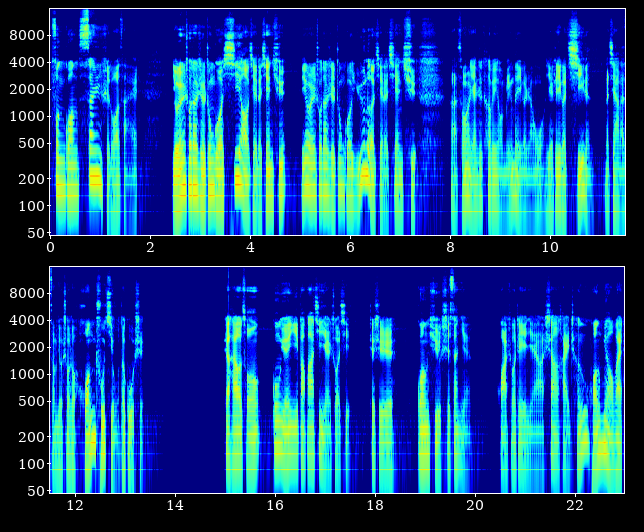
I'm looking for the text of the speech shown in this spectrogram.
风光三十多载。有人说他是中国西药界的先驱，也有人说他是中国娱乐界的先驱。啊，总而言之，特别有名的一个人物，也是一个奇人。那接下来咱们就说说黄楚九的故事。这还要从公元一八八七年说起，这是。光绪十三年，话说这一年啊，上海城隍庙外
